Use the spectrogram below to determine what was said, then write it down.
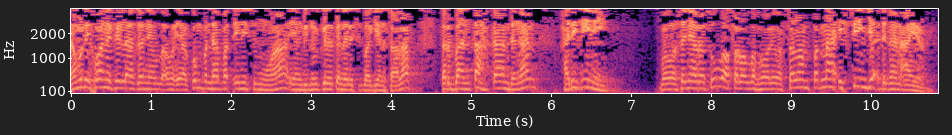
Namun ikhwan fillah Allah yakum pendapat ini semua yang dinukilkan dari sebagian salaf terbantahkan dengan hadis ini bahwasanya Rasulullah Shallallahu Alaihi Wasallam pernah istinja dengan air.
